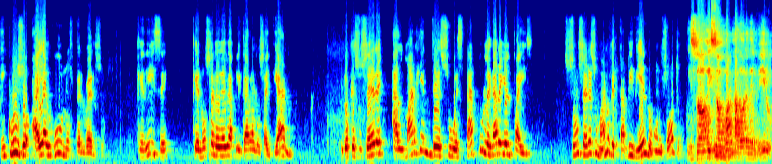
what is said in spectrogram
Incluso hay algunos perversos que dicen que no se le debe aplicar a los haitianos. Lo que sucede al margen de su estatus legal en el país, son seres humanos que están viviendo con nosotros. Y son, y son portadores del virus.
